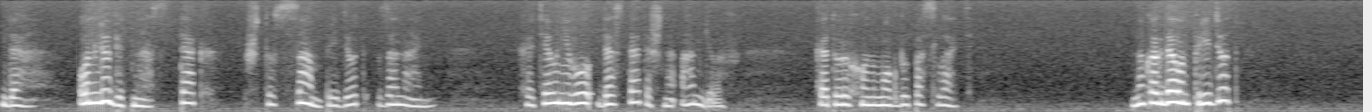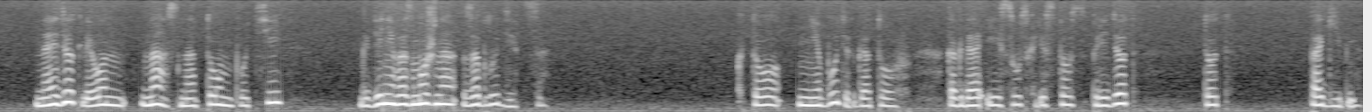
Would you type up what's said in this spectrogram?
Да, он любит нас так, что сам придет за нами, хотя у него достаточно ангелов, которых он мог бы послать. Но когда он придет, найдет ли он нас на том пути, где невозможно заблудиться? Кто не будет готов, когда Иисус Христос придет, тот погибнет.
